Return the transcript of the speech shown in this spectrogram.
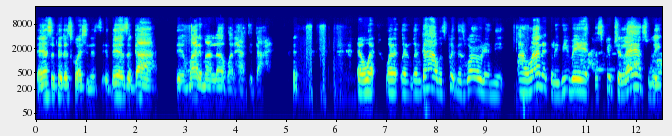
The answer to this question is if there's a God, then why did my loved one have to die? and when, when, when God was putting his word in me, ironically, we read the scripture last week,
